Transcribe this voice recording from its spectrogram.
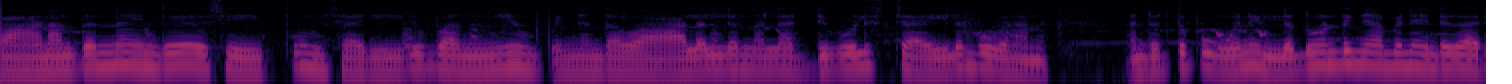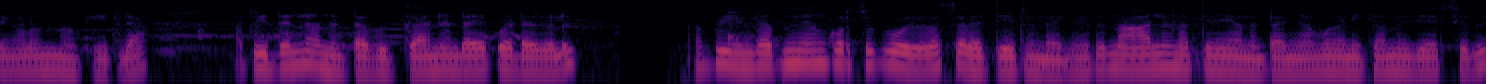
കാണാൻ തന്നെ അതിന്റെ ഷേപ്പും ശരീരവും ഭംഗിയും പിന്നെന്താ വാലെല്ലാം നല്ല അടിപൊളി സ്റ്റൈലും പൂവനാണ്. എന്റെ അടുത്ത് പൂവൻ ഉള്ളതുകൊണ്ട് ഞാൻ പിന്നെ അതിന്റെ കാര്യങ്ങളൊന്നും നോക്കിയിട്ടില്ല. അപ്പോൾ ഇതെല്ലാം കേട്ടോ വിൽക്കാനുണ്ടായ പടകൾ അപ്പോൾ ഇതിന്റെ അകത്ത് ഞാൻ കുറച്ച് കോഴികളെ സെലക്ട് ചെയ്തിട്ടുണ്ടായിരുന്നു. ഒരു നാലെണ്ണത്തിനെയാണ് കേട്ടോ ഞാൻ വേണിക്കാമെന്ന് വിചാരിച്ചത്.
